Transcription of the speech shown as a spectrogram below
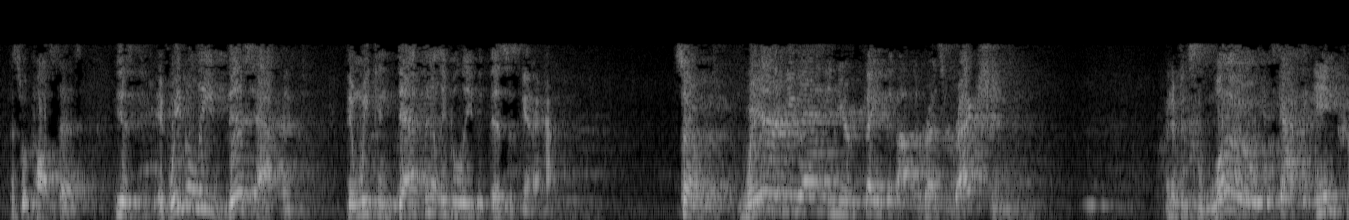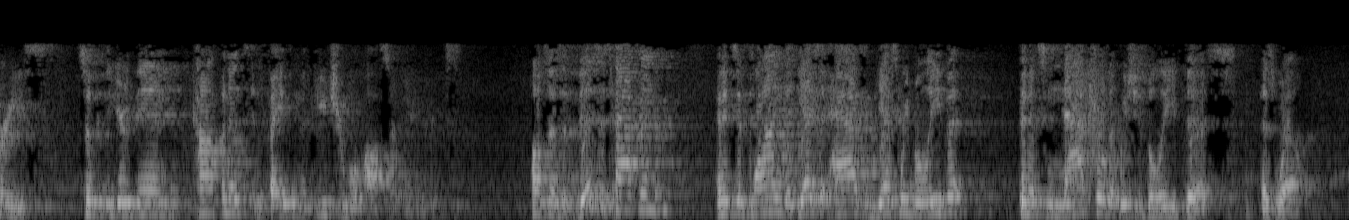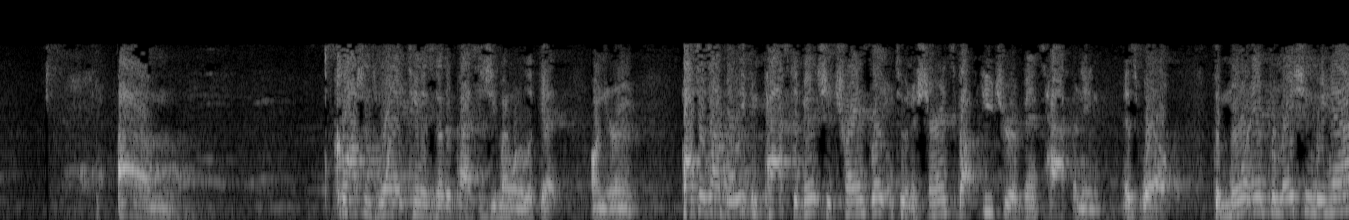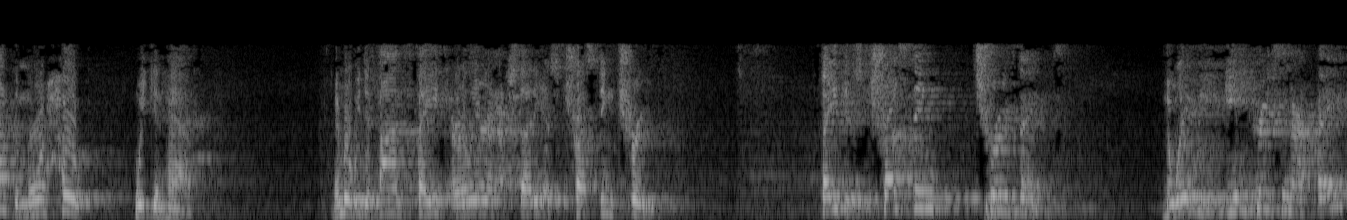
That's what Paul says. He says, if we believe this happened, then we can definitely believe that this is going to happen. So, where are you at in your faith about the resurrection And if it's low, it's got to increase so that your then confidence and faith in the future will also increase. Paul says if this has happened, and it's implying that yes, it has, and yes, we believe it, then it's natural that we should believe this as well. Um, Colossians 1.18 is another passage you might want to look at on your own. Paul says our belief in past events should translate into an assurance about future events happening as well. The more information we have, the more hope we can have. Remember, we defined faith earlier in our study as trusting truth. Faith is trusting true things. The way we increase in our faith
